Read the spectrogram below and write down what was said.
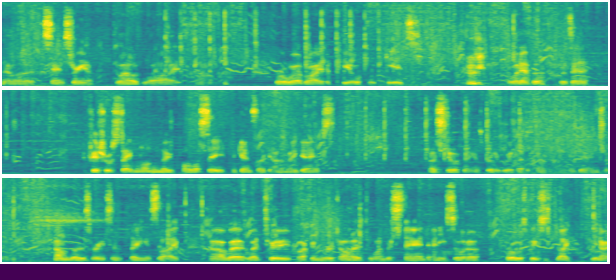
they were censoring it worldwide um, for a worldwide appeal for kids or whatever was a official statement on the new policy against like anime games. I still think it's pretty weird that it's not anime games. Tumblr's recent thing is like, oh, we're, we're too fucking retarded to understand any sort of rules because, like, you know,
